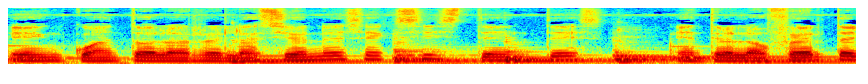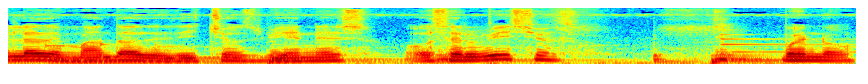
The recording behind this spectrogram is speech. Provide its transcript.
en cuanto a las relaciones existentes entre la oferta y la demanda de dichos bienes o servicios. Bueno,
